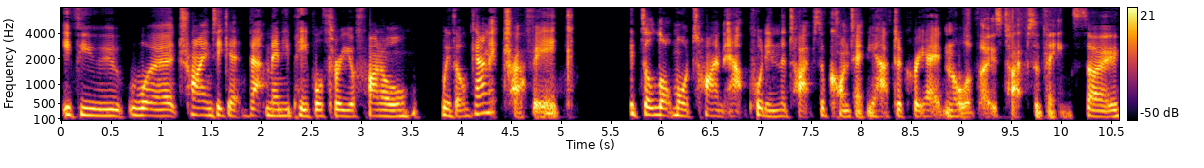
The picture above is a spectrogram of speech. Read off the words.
if you were trying to get that many people through your funnel with organic traffic, it's a lot more time output in the types of content you have to create and all of those types of things. So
